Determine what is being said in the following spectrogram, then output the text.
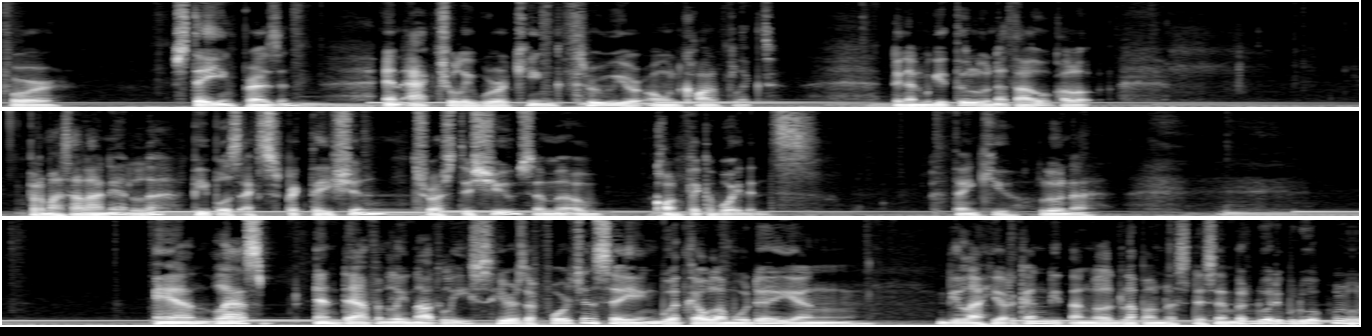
for staying present and actually working through your own conflict. Dengan begitu, Luna tahu kalau permasalahannya adalah people's expectation, trust issue, sama conflict avoidance. Thank you, Luna. And last and definitely not least, here's a fortune saying buat kaula muda yang dilahirkan di tanggal 18 Desember 2020.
